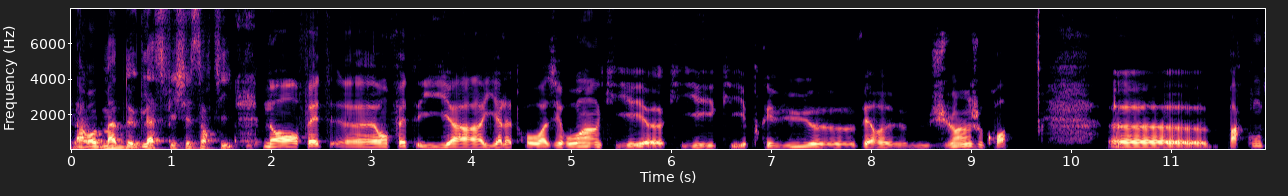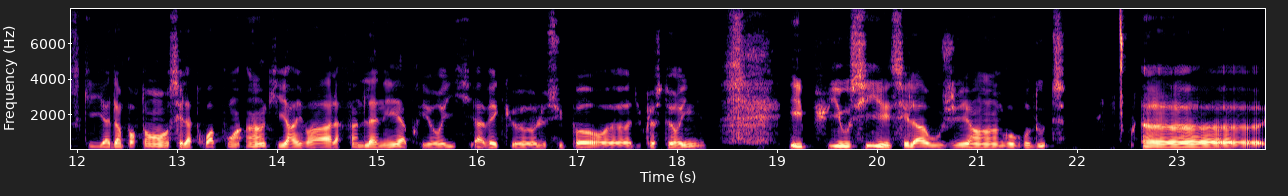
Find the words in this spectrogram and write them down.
la roadmap de Glassfish est sortie. Non, en fait, euh, en fait, il y a il y a la 3.01 qui est euh, qui est qui est prévue vers juin, je crois. Euh, par contre, ce qu'il y a d'important, c'est la 3.1 qui arrivera à la fin de l'année, a priori, avec euh, le support euh, du clustering. Et puis aussi, et c'est là où j'ai un gros gros doute, il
